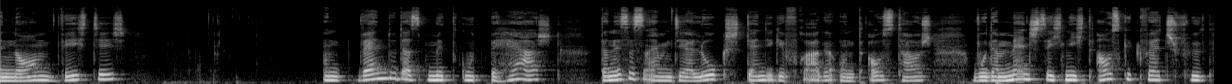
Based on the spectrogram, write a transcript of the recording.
enorm wichtig. Und wenn du das mit gut beherrschst, dann ist es einem Dialog ständige Frage und Austausch, wo der Mensch sich nicht ausgequetscht fühlt,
